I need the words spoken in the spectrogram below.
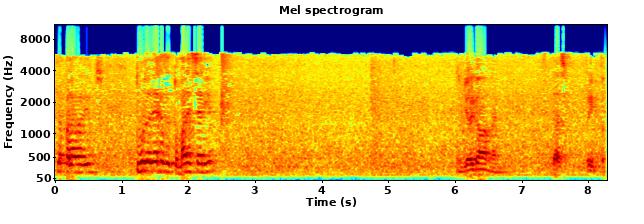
es la palabra de Dios. Tú le dejas de tomar en serio. En your government, estás frito.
